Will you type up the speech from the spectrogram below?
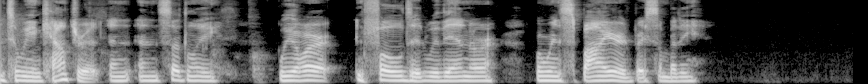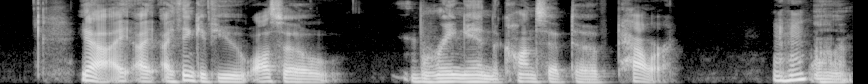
until we encounter it, and and suddenly we are enfolded within or or we're inspired by somebody. Yeah, I, I, I think if you also bring in the concept of power, mm-hmm. um,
